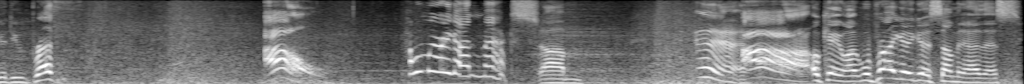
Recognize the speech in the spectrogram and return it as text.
You do breath. Ow! How have we already gotten max? Um. ugh. Ah! Okay, well, we're probably gonna get a summon out of this.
